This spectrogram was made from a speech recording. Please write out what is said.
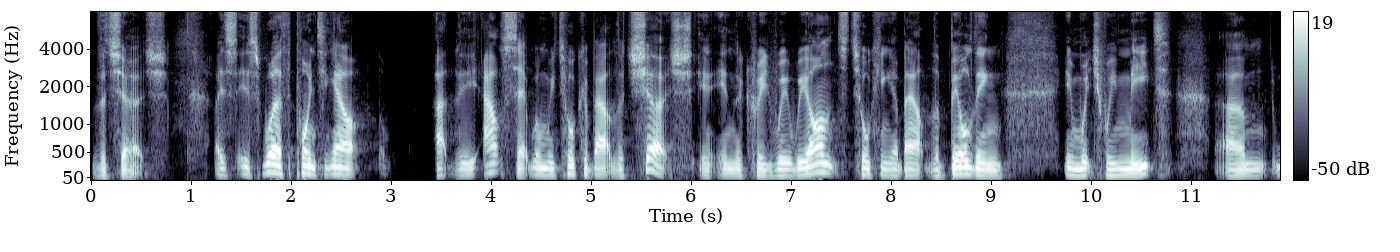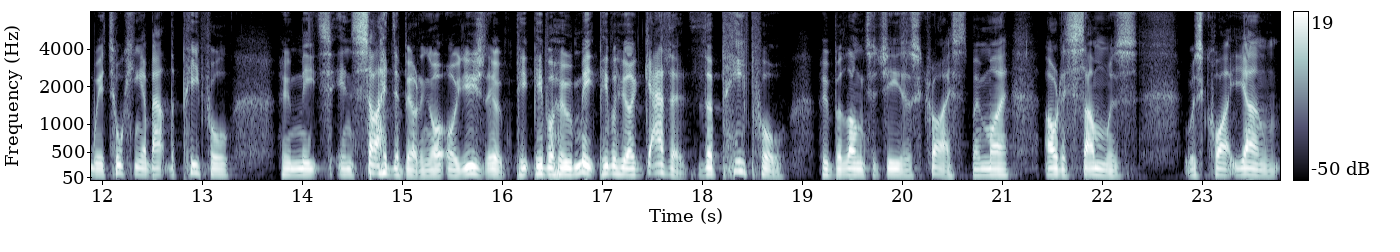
the church. It's, it's worth pointing out at the outset when we talk about the church in, in the Creed, we, we aren't talking about the building in which we meet. Um, we're talking about the people who meet inside the building, or, or usually pe- people who meet, people who are gathered, the people who belong to Jesus Christ. When my oldest son was, was quite young,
